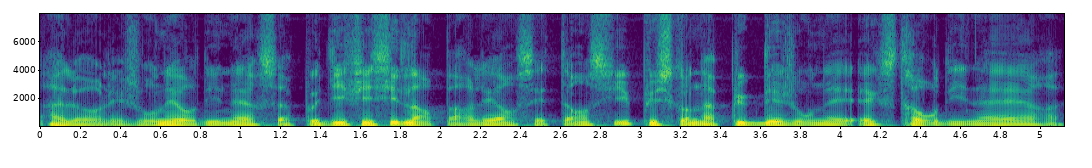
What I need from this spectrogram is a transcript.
Alors, les journées ordinaires, c'est un peu difficile d'en parler en ces temps-ci, puisqu'on n'a plus que des journées extraordinaires.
